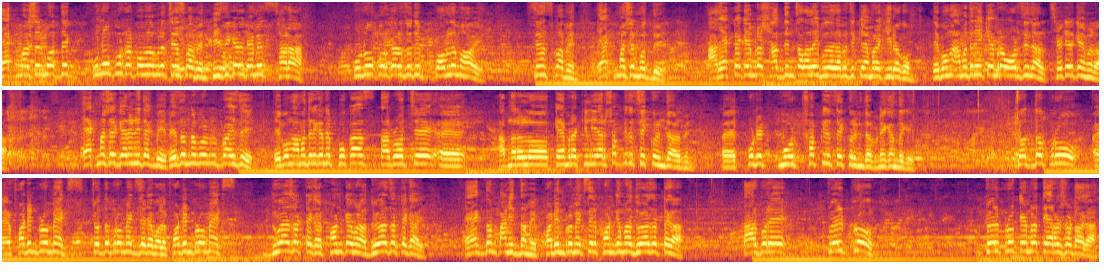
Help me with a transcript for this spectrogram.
এক মাসের মধ্যে কোনো প্রকার প্রবলেম হলে চেঞ্জ পাবেন। ফিজিক্যাল ড্যামেজ ছাড়া কোনো প্রকার যদি প্রবলেম হয় চেঞ্জ পাবেন এক মাসের মধ্যে। আর একটা ক্যামেরা সাত দিন চালালেই বোঝা যাবে যে ক্যামেরা কি রকম এবং আমাদের এই ক্যামেরা অরিজিনাল সেটের ক্যামেরা এক মাসের গ্যারান্টি থাকবে রিজনেবল প্রাইসে এবং আমাদের এখানে ফোকাস তারপর হচ্ছে আপনার হলো ক্যামেরা ক্লিয়ার সবকিছু চেক করে নিতে পারবেন। পোর্ট্রেট মোড সবকিছু চেক করে নিতে পারবেন এখান থেকে। চোদ্দ প্রো ফোরটিন প্রো ম্যাক্স চোদ্দ প্রো ম্যাক্স যেটা বলে ফোরটিন প্রো ম্যাক্স দু হাজার টাকায় ফ্রন্ট ক্যামেরা দু হাজার টাকায়, একদম পানির দামে ফোরটিন প্রো ম্যাক্সের ফ্রন্ট ক্যামেরা দু হাজার টাকা। তারপরে twelve pro twelve pro camera তেরোশো টাকা।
